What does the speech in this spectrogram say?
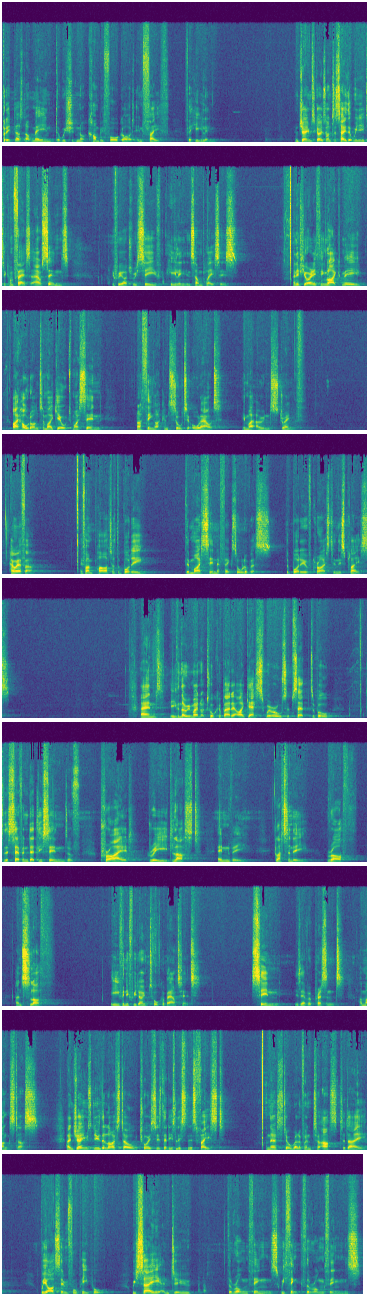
but it does not mean that we should not come before God in faith for healing. And James goes on to say that we need to confess our sins if we are to receive healing in some places. And if you're anything like me, I hold on to my guilt, my sin, and I think I can sort it all out in my own strength. However, if I'm part of the body, then my sin affects all of us, the body of Christ in this place. And even though we might not talk about it, I guess we're all susceptible to the seven deadly sins of pride, greed, lust, envy, gluttony, wrath, and sloth, even if we don't talk about it. Sin is ever present amongst us. And James knew the lifestyle choices that his listeners faced, and they're still relevant to us today. We are sinful people. We say and do the wrong things, we think the wrong things,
